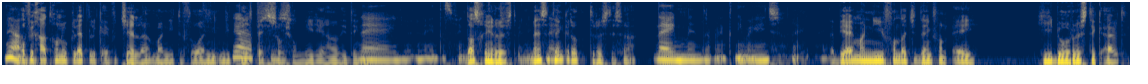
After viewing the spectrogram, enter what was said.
Ja. Of je gaat gewoon ook letterlijk even chillen, maar niet te veel. En niet ja, deze social media en al die dingen. Nee, nee dat vind ik Dat is geen rust. Mensen denken dat het rust is, hè? Nee, minder ben ik het niet mee eens. Nee. Heb jij een manier van dat je denkt van, hé, hey, hierdoor rust ik uit?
